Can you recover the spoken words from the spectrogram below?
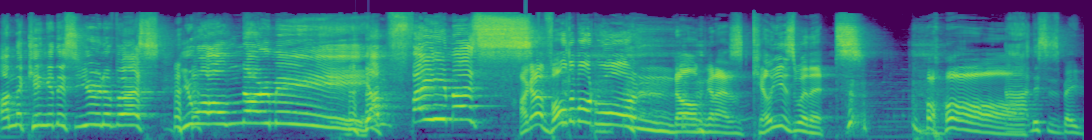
I'm the king of this universe. You all know me. I'm famous. I got a Voldemort wand! Oh, I'm going to kill yous with it. Oh, Uh, this has been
